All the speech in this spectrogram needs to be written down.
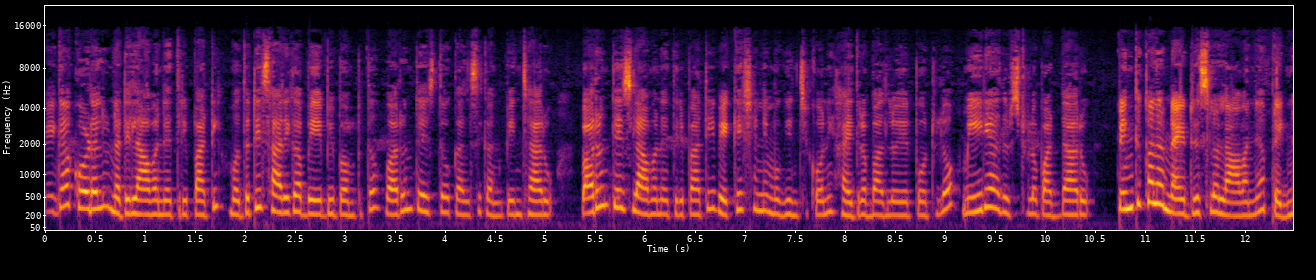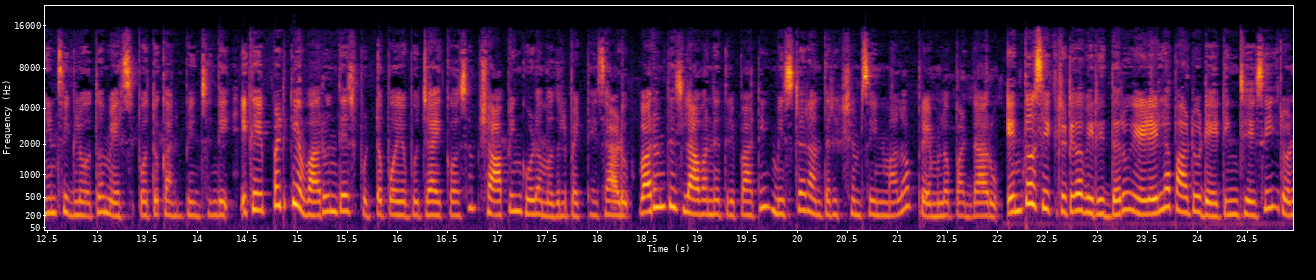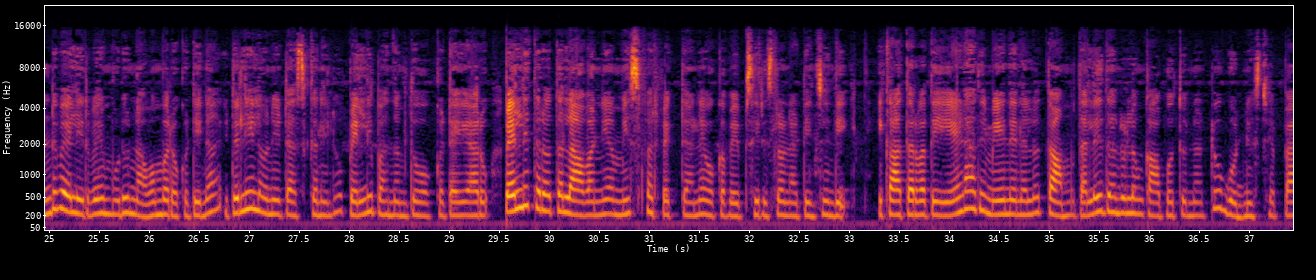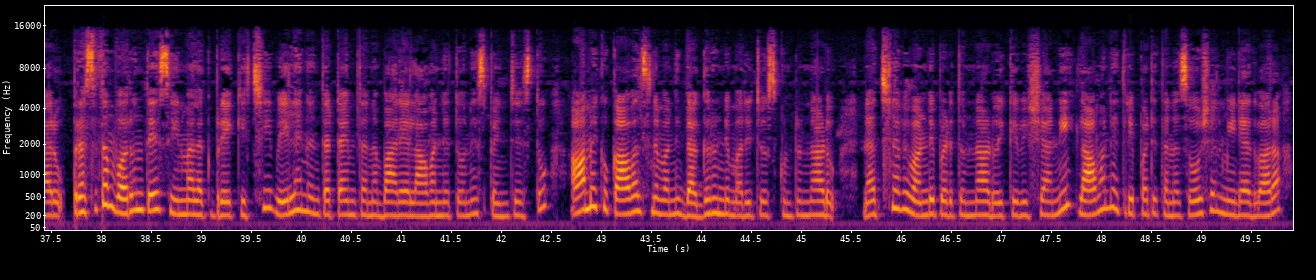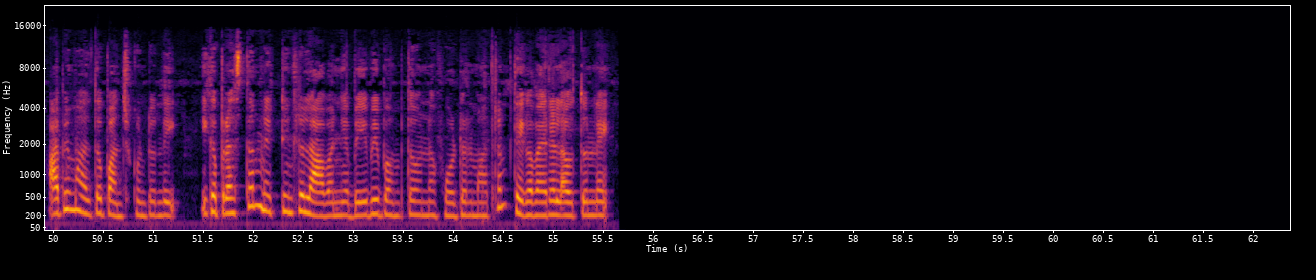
Mega కోడలు నటి లావణ్య త్రిపాఠి మొదటిసారిగా బేబీ బంప్తో వరుణ్ తేజ్తో కలిసి కనిపించారు. వరుణ్ తేజ్ లావణ్య త్రిపాఠి వెకేషన్ని ముగించుకొని హైదరాబాద్లో ఎయిర్పోర్ట్లో మీడియా దృష్టిలో పడ్డారు. పింక్ కలర్ నైట్ డ్రెస్లో లావణ్య ప్రెగ్నెన్సీ గ్లోతో మెరిసిపోతూ కనిపించింది. ఇక ఇప్పటికే వరుణ్ తేజ్ పుట్టపోయే బుజాయి కోసం షాపింగ్ కూడా మొదలు పెట్టేశాడు వరుణ్ తేజ్ లావణ్య త్రిపాఠి మిస్టర్ అంతరిక్షం సినిమాలో ప్రేమలో పడ్డారు. ఎంతో సీక్రెట్గా వీరిద్దరూ ఏడేళ్ళ పాటు డేటింగ్ చేసి రెండు వేల ఇరవై మూడు నవంబర్ ఒకటిన ఇటలీలోని టస్కనీలో పెళ్ళి బంధంతో ఒక్కటయ్యారు. పెళ్ళి తర్వాత లావణ్య మిస్ పర్ఫెక్ట్ అనే ఒక వెబ్ సిరీస్లో నటించింది. ఇక ఆ తర్వాత ఏడాది మే నెలలో తాము తల్లిదండ్రులం కాబోతున్నట్టు గుడ్ న్యూస్ చెప్పారు. ప్రస్తుతం వరుణ్ తేజ్ సినిమాలకు బ్రేక్ ఇచ్చి వీలైనంత టైం తన భార్య లావణ్యతోనే స్పెండ్ చేస్తూ ఆమెకు కావలసినవన్నీ దగ్గరుండి మరీ చూసుకుంటున్నాడు. నచ్చినవి వండి పెడుతున్నాడు. ఇక విషయాన్ని లావణ్య త్రిపాఠి తన సోషల్ మీడియా ద్వారా అభిమానులతో పంచుకుంటుంది. ఇక ప్రస్తుతం నెట్టింట్లో లావణ్య బేబీ బంప్తో ఉన్న ఫోటోలు మాత్రం తెగ వైరల్ అవుతున్నాయి.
